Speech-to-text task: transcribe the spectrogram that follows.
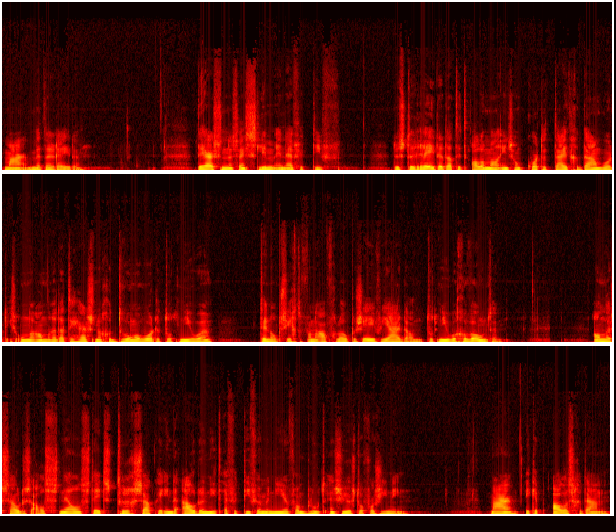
maar met een reden. De hersenen zijn slim en effectief. Dus de reden dat dit allemaal in zo'n korte tijd gedaan wordt, is onder andere dat de hersenen gedwongen worden tot nieuwe, ten opzichte van de afgelopen zeven jaar dan, tot nieuwe gewoonten. Anders zouden ze al snel steeds terugzakken in de oude niet-effectieve manier van bloed- en zuurstofvoorziening. Maar ik heb alles gedaan,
